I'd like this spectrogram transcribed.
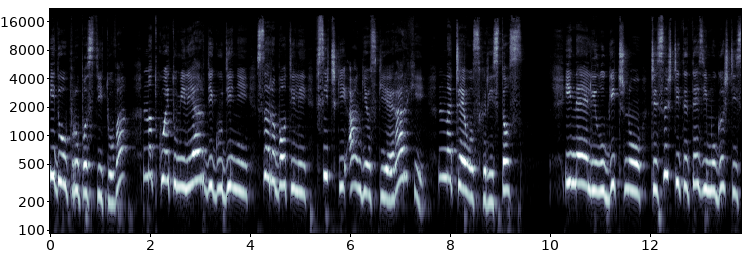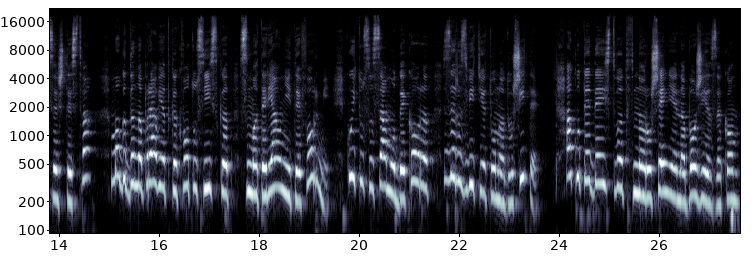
и да опропасти това – над което милиарди години са работили всички ангелски иерархии, начело с Христос. И не е ли логично, че същите тези могъщи същества могат да направят каквото си искат с материалните форми, които са само декорът за развитието на душите, ако те действат в нарушение на Божия закон?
